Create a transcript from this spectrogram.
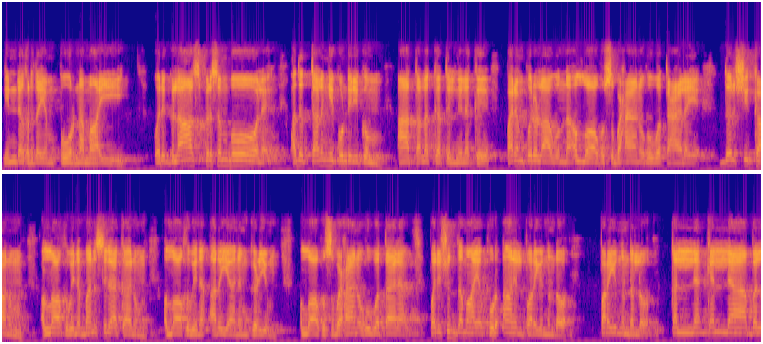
നിന്റെ ഹൃദയം പൂർണമായി ഒരു ഗ്ലാസ് പ്രസം പോലെ അത് തിളങ്ങിക്കൊണ്ടിരിക്കും. ആ തിളക്കത്തിൽ നിനക്ക് പരമ്പൊരുളാകുന്ന അള്ളാഹു സുബാനുഹൂവത്തായാലയെ ദർശിക്കാനും അള്ളാഹുവിനെ മനസ്സിലാക്കാനും അള്ളാഹുവിനെ അറിയാനും കഴിയും. അള്ളാഹു സുബാനുഹൂവത്താല പരിശുദ്ധമായ ഖുർആാനിൽ പറയുന്നുണ്ടോ? പറയുന്നുണ്ടല്ലോ കല്ല കല്ലാ ബൽ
